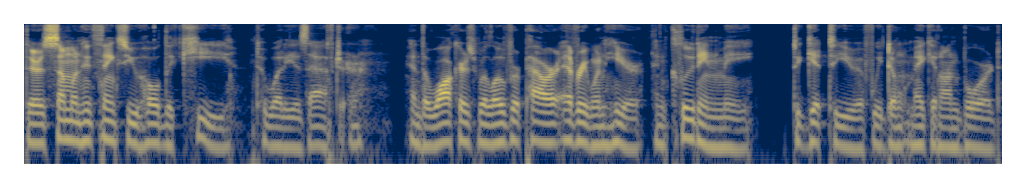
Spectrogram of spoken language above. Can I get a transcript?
There is someone who thinks you hold the key to what he is after, and the walkers will overpower everyone here, including me, to get to you if we don't make it on board.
